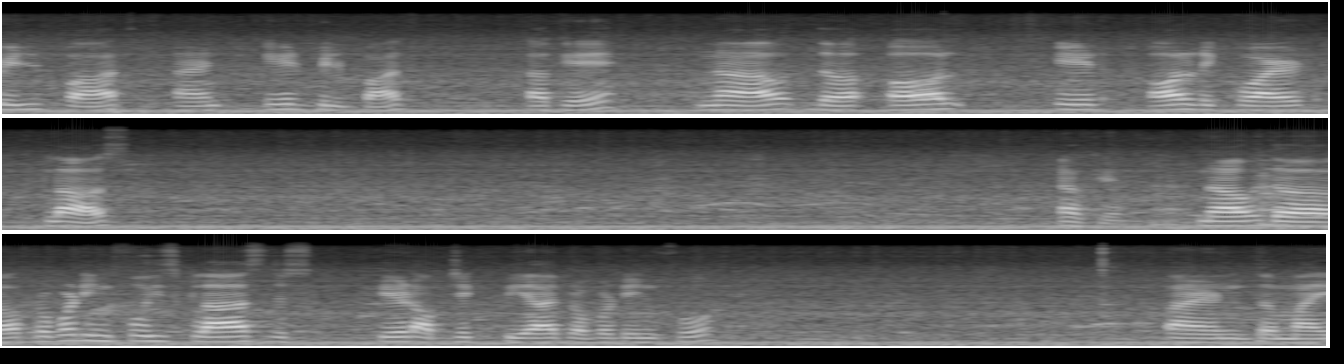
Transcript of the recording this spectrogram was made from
build path and add build path. Okay now the all add all required class. Okay now the property info is class just create object pi property info and the, my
